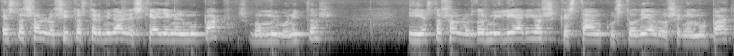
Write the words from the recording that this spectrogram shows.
Estos son los hitos terminales que hay en el MUPAC, son muy bonitos, y estos son los dos miliarios que están custodiados en el MUPAC.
